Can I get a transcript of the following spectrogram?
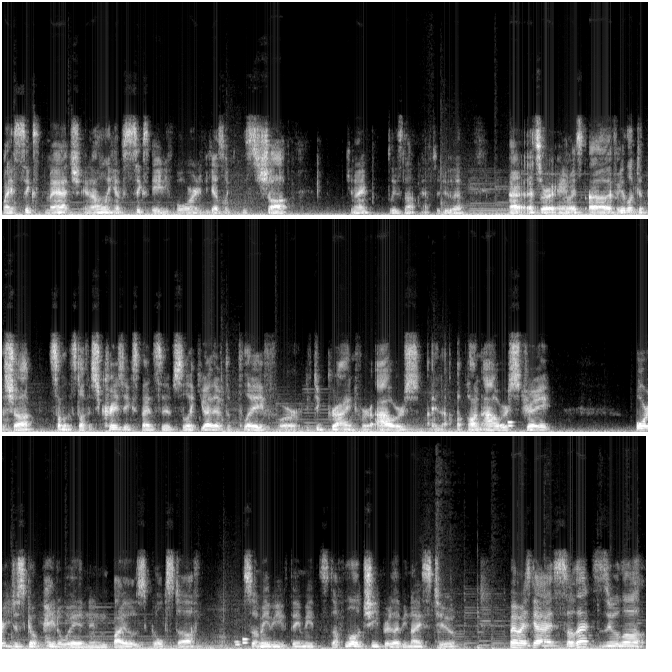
my sixth match, and I only have 684. And if you guys look at this shop, can I please not have to do that? Alright, that's alright. Anyways, uh, if you looked at the shop, some of the stuff is crazy expensive. So like, you either have to play for, you have to grind for hours and upon hours straight, or you just go pay to win and buy those gold stuff. So maybe if they made stuff a little cheaper, that'd be nice too. But anyways, guys, so that's Zula.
